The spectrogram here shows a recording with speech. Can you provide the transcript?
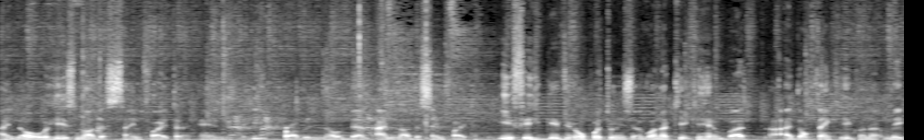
I know he's not the same fighter, and he probably know that I'm not the same fighter. If he gives me an opportunity, I'm gonna kick him, but I don't think he's gonna make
